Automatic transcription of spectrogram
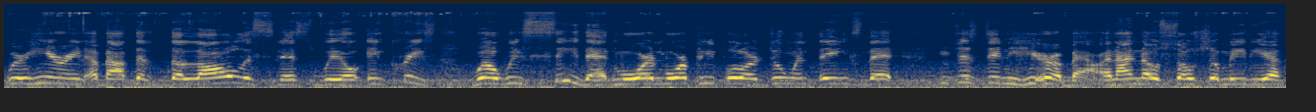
We're hearing about the, the lawlessness will increase. Well, we see that more and more people are doing things that you just didn't hear about. And I know social media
